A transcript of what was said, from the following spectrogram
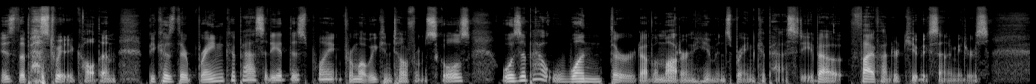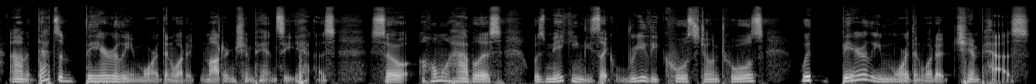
is the best way to call them, because their brain capacity at this point, from what we can tell from skulls, was about one third of a modern human's brain capacity, about 500 cubic centimeters. Um, that's barely more than what a modern chimpanzee has. So Homo habilis was making these like really cool stone tools with barely more than what a chimp has,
